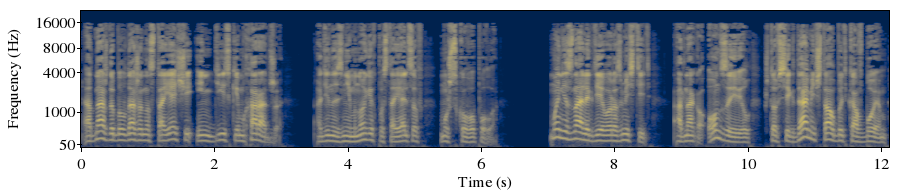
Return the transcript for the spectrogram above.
Однажды был даже настоящий индийский махараджа, один из немногих постояльцев мужского пола. Мы не знали, где его разместить, однако он заявил, что всегда мечтал быть ковбоем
